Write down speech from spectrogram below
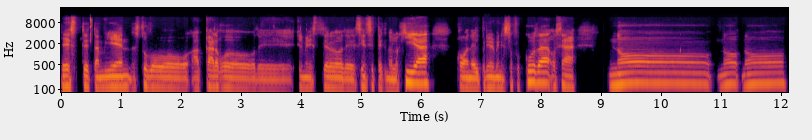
Este también estuvo a cargo del Ministerio de Ciencia y Tecnología con el primer ministro Fukuda. O sea, no, no, no,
